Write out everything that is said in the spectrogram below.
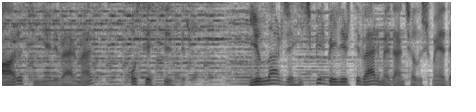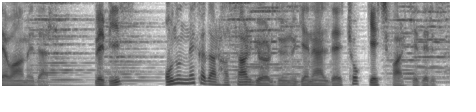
ağrı sinyali vermez, o sessizdir. Yıllarca hiçbir belirti vermeden çalışmaya devam eder. Ve biz onun ne kadar hasar gördüğünü genelde çok geç fark ederiz.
